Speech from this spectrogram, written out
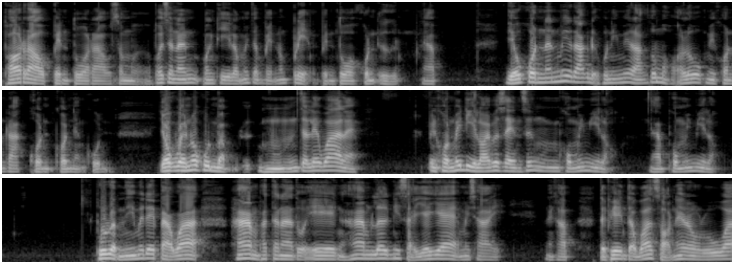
เพราะเราเป็นตัวเราเสมอ เพราะฉะนั้นบางทีเราไม่จำเป็นต้องเปลี่ยนเป็นตัวคนอื่นนะครับเดี๋ยวคนนั้นไม่รักเดี๋ยวคนนี้ไม่รักต้องบอกว่าโลกมีคนรักคนคนอย่างคุณ ยกเว้นว่าคุณแบบจะเรียกว่าอะไรเป็นคนไม่ดีร้อยเปอร์เซ็นต์ซึ่งคงไม่มีหรอกนะครับผมไม่มีหรอก พูดแบบนี้ไม่ได้แปลว่า ห้ามพัฒนาตัวเอง ห้ามเลิกนิสัยแย่ๆ ไม่ใช่นะครับ แต่เพียงแต่ว่าสอนให้เรารู้ว่า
